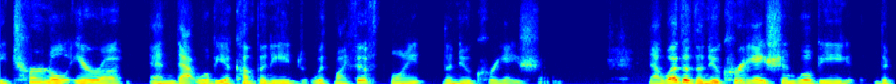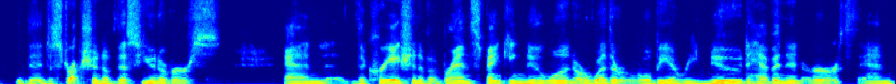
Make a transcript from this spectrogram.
eternal era, and that will be accompanied with my fifth point, the new creation. Now, whether the new creation will be the, the destruction of this universe and the creation of a brand spanking new one, or whether it will be a renewed heaven and earth, and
